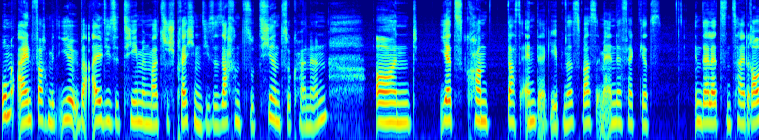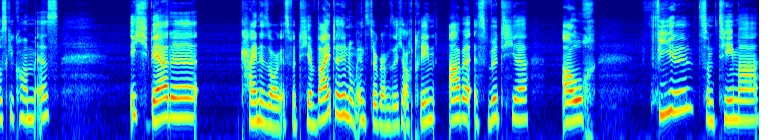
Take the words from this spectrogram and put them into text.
um einfach mit ihr über all diese Themen mal zu sprechen, diese Sachen sortieren zu können. Und jetzt kommt das Endergebnis, was im Endeffekt jetzt in der letzten Zeit rausgekommen ist. Ich werde keine Sorge, es wird hier weiterhin um Instagram sich auch drehen, aber es wird hier auch viel zum Thema,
